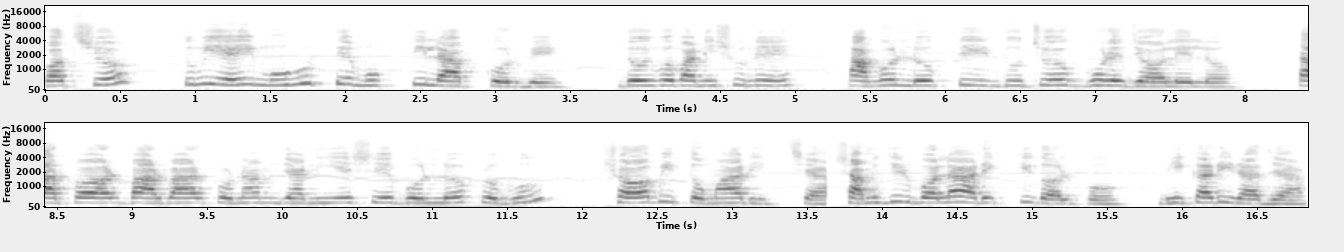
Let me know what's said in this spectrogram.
বৎস, তুমি এই মুহূর্তে মুক্তি লাভ করবে। দৈববাণী শুনে পাগল লোকটির দু চোখ ভরে জল এলো। তারপর বারবার প্রণাম জানিয়ে সে বলল, প্রভু সবই তোমার ইচ্ছা। স্বামীজির বলা আরেকটি গল্প, ভিখারি রাজা।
